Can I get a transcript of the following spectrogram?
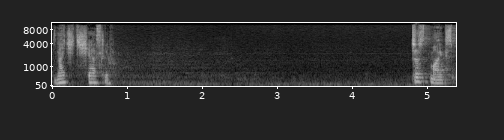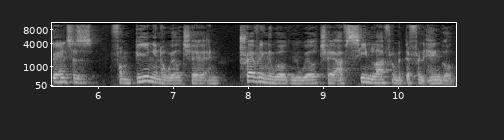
значит, счастлив. just my experiences from being in a wheelchair and traveling the world in a wheelchair, I've seen life from a different angle.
